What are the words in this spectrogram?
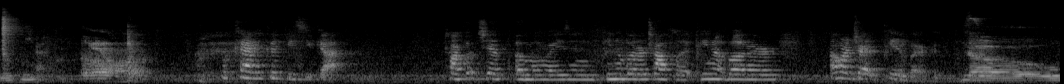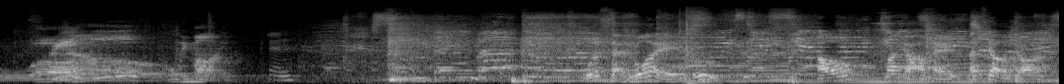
Mhm. What kind of cookies you got? Chocolate chip, oatmeal raisin, peanut butter chocolate, peanut butter. I want to try the peanut butter cookies. No. Frankie? No. Only mine. And What is that noise? Ooh. Oh my god, okay. Let's go, John.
